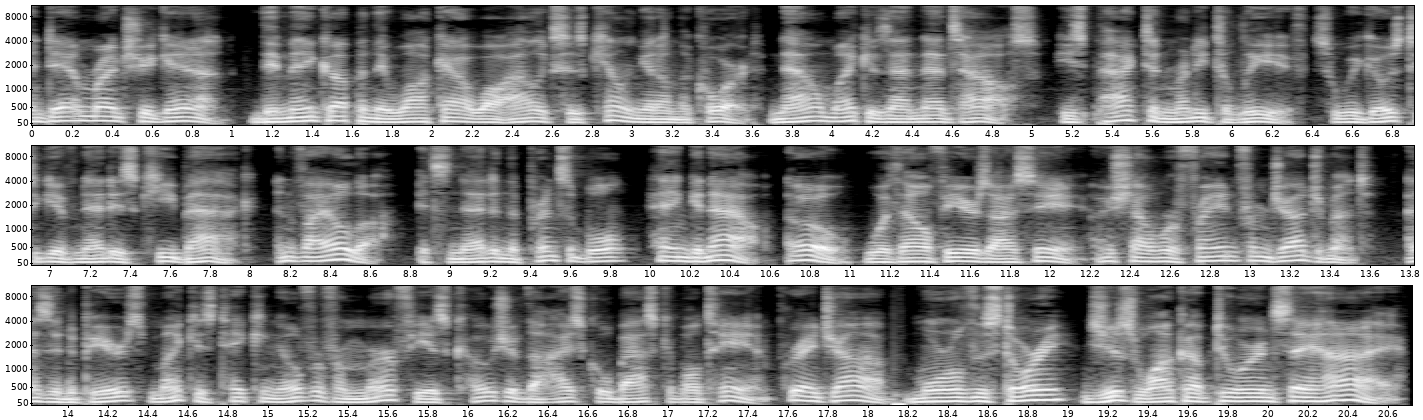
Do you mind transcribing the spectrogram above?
And damn right she can. They make up and they walk out while Alex is killing it on the court. Now Mike is at Ned's house. He's packed and ready to leave, so he goes to give Ned his key back. And Viola, it's Ned and the principal hanging out. Oh, with elf ears I see. I shall refrain from judgment. As it appears, Mike is taking over from Murphy as coach of the high school basketball team. Great job. Moral of the story? Just walk up to her and say hi.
